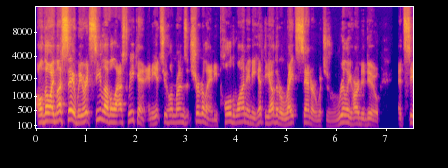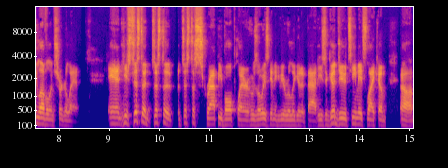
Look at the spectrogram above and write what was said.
Although I must say, we were at sea level last weekend and he hit two home runs at Sugarland. He pulled one and he hit the other to right center, which is really hard to do at sea level in Sugarland and he's just a just a just a scrappy ball player who's always going to give you really good at bat. He's a good dude. Teammates like him. Uh,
